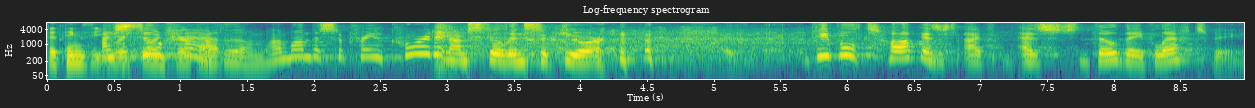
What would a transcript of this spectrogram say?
the things that you I were so unsure about. them. I'm on the Supreme Court and I'm still insecure. People talk as, I've, as though they've left me,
